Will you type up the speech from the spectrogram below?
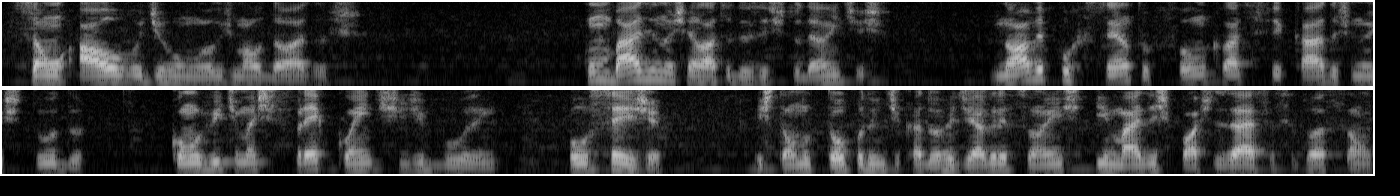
são alvo de rumores maldosos. Com base nos relatos dos estudantes, 9% foram classificados no estudo como vítimas frequentes de bullying, ou seja, estão no topo do indicador de agressões e mais expostos a essa situação.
